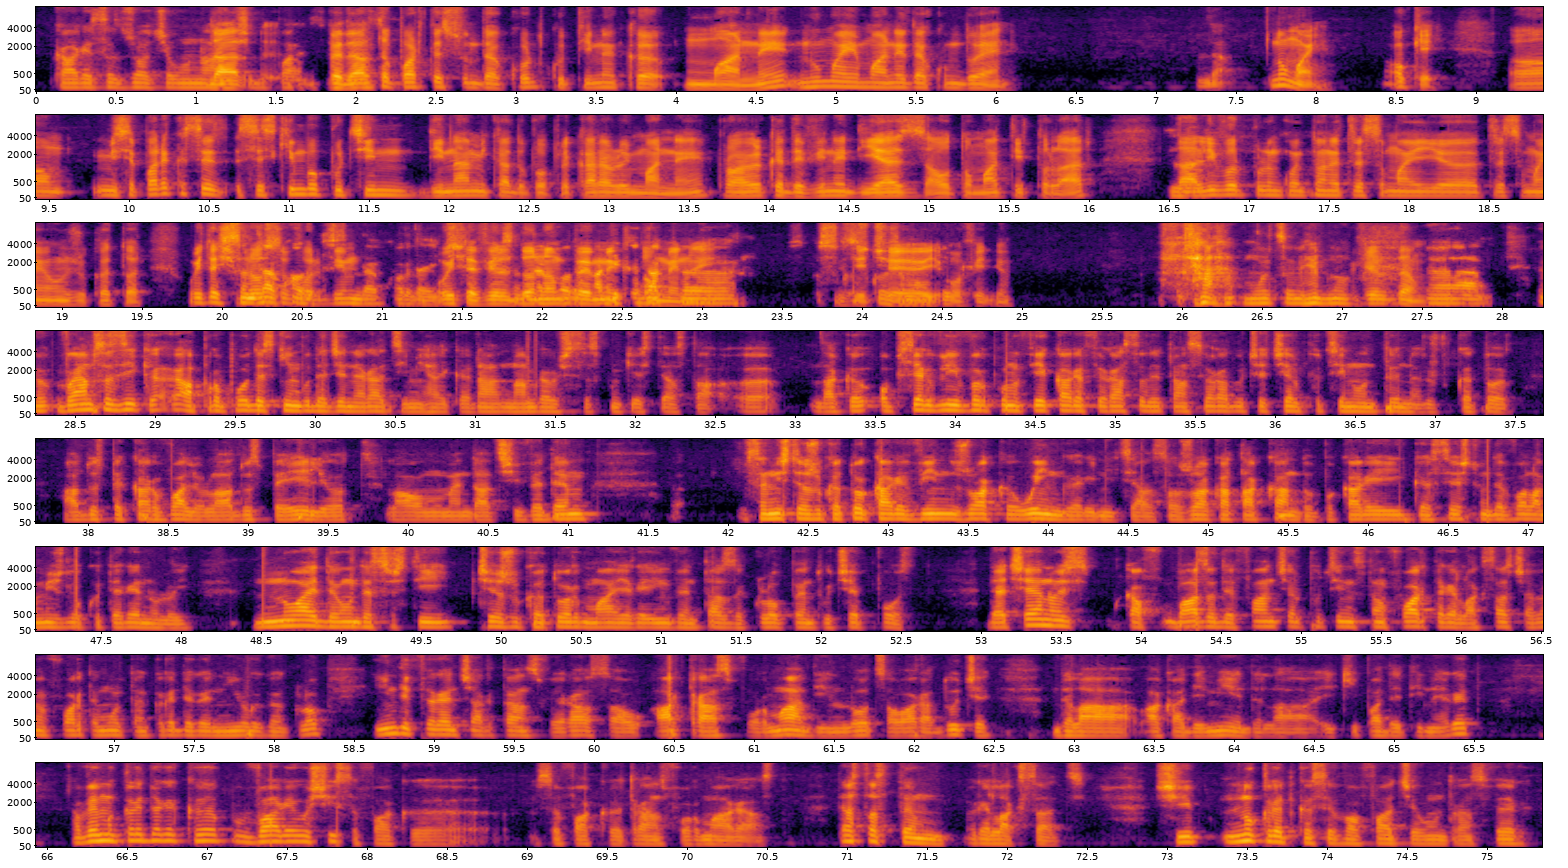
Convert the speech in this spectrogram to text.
care să joace un Dar, an și după aia. Pe de altă parte, sunt de acord cu tine că Mane nu mai e Mane de acum 2 ani. Da. Nu mai e. Ok. Uh, mi se pare că se, se schimbă puțin dinamica după plecarea lui Mane. Probabil că devine Diaz automat titular da. Dar Liverpool în continuare trebuie să mai, uh, trebuie să mai ia un jucător. Uite și sunt vreau acord, să vorbim. Sunt de acord aici. Uite, vi-l sunt donăm pe adică McTominay, dacă... zice Ovidiu. Da, mulțumim. Nu. Vi-l dăm. Uh, vreau să zic, apropo de schimbul de generații, Mihai, că n-am reușit să spun chestia asta. Uh, dacă observ Liverpool în fiecare fereastră de transfer aduce cel puțin un tânăr jucător. A adus pe Carvalho, l-a adus pe Elliot la un moment dat și vedem sunt niște jucători care vin, joacă winger inițial sau joacă atacant, după care îi găsești undeva la mijlocul terenului. Nu ai de unde să știi ce jucător mai reinventează Klopp pentru ce post. De aceea noi, ca bază de fan, cel puțin stăm foarte relaxați și avem foarte multă încredere în Jurgen Klopp, indiferent ce ar transfera sau ar transforma din lot sau ar aduce de la Academie, de la echipa de tineret, avem încredere că va reuși să facă, să facă transformarea asta. De asta stăm relaxați. Și nu cred că se va face un transfer uh,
